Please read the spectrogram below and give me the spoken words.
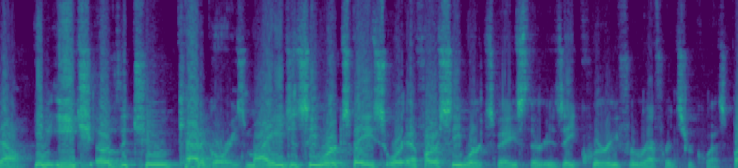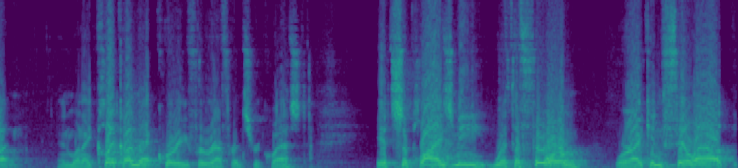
Now, in each of the two categories, My Agency Workspace or FRC Workspace, there is a Query for Reference Request button. And when I click on that Query for Reference Request, it supplies me with a form where I can fill out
